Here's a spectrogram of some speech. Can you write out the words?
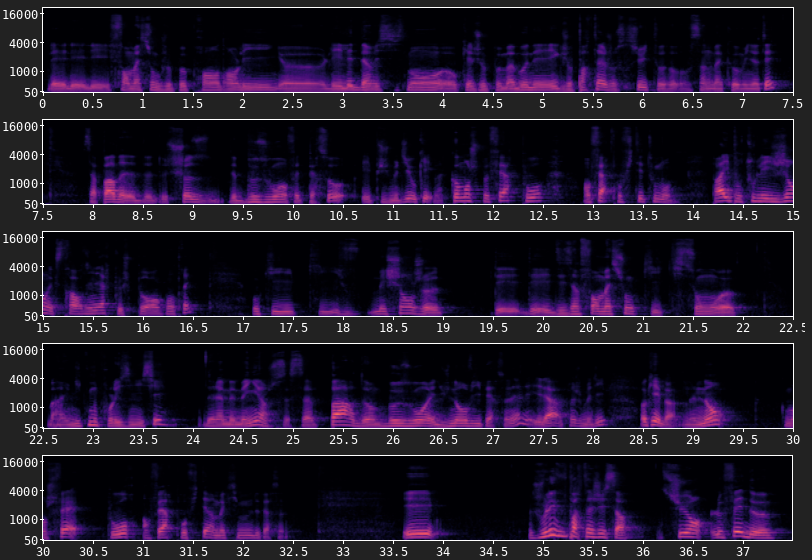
les, formations que je peux prendre en ligne, euh, les lettres d'investissement auxquelles je peux m'abonner et que je partage ensuite au, sein de ma communauté, ça part de, choses, de besoins en fait perso. Et puis je me dis, ok, bah, comment je peux faire pour en faire profiter tout le monde? Pareil pour tous les gens extraordinaires que je peux rencontrer ou qui, m'échangent des, informations qui, sont bah, uniquement pour les initiés. De la même manière, ça, part d'un besoin et d'une envie personnelle. Et là, après, je me dis, ok, bah, maintenant, comment je fais pour en faire profiter un maximum de personnes? Et je voulais vous partager ça sur le fait de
